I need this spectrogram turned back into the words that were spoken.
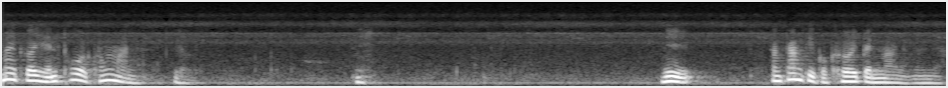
ไม่เคยเห็นโทษของมันเลยนี่ทั้งๆที่ก็เคยเป็นมาอย่างนั้นเนี่ย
